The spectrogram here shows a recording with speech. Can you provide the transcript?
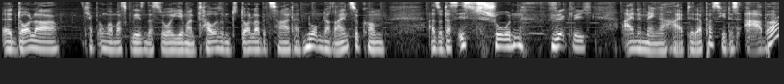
äh, Dollar, ich habe irgendwann was gelesen, dass so jemand 1000 Dollar bezahlt hat, nur um da reinzukommen. Also das ist schon wirklich eine Menge Hype, der da passiert ist. Aber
